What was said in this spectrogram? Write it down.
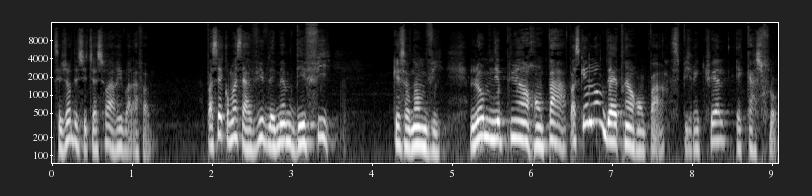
ce genre de situation arrive à la femme. Parce qu'elle commence à vivre les mêmes défis que son homme vit. L'homme n'est plus un rempart. Parce que l'homme doit être un rempart spirituel et cash flow.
